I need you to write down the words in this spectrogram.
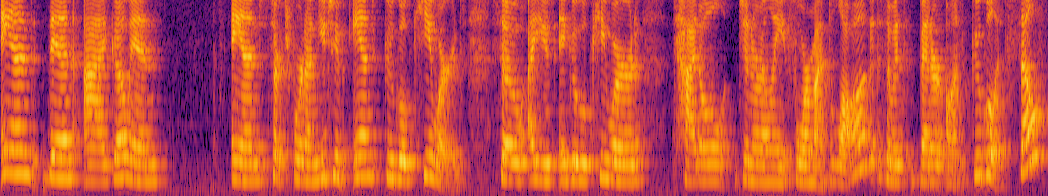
And then I go in and search for it on YouTube and Google keywords. So I use a Google keyword title generally for my blog so it's better on Google itself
